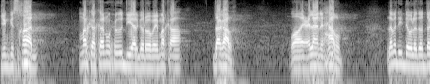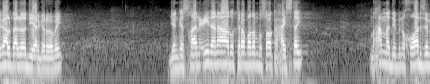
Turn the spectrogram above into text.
Jenkis khan marka kan wuxuu u diyaar garoobay markaa dagaal. Waa iclaani xarb labadii dowladood dagaal baa loo diyaar garoobay jenkis khan ciidan aada u tiro badan buu soo kaxaystay moxamed ibnu khawarzam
